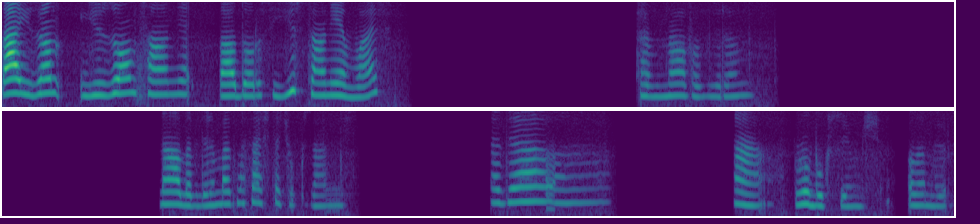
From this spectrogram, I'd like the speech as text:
Daha 110 110 saniye daha doğrusu 100 saniyem var. Hem ne yapabilirim? Ne alabilirim? Bak mesela işte çok güzelmiş. Hadi. Ha, Robux'uymuş. Alamıyorum.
